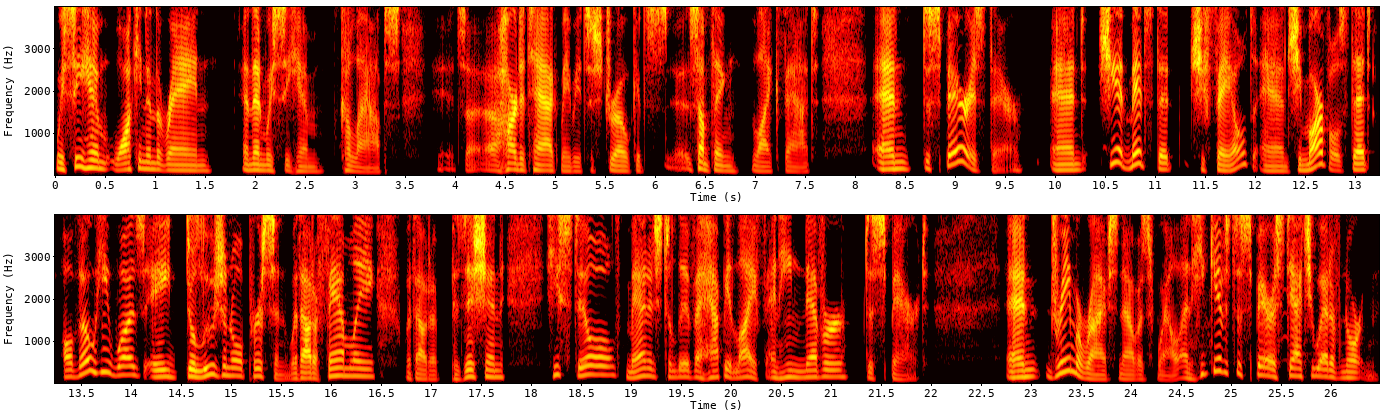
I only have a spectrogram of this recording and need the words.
We see him walking in the rain, and then we see him collapse. It's a heart attack, maybe it's a stroke, it's uh, something like that. And despair is there. And she admits that she failed, and she marvels that although he was a delusional person without a family, without a position, he still managed to live a happy life and he never despaired. And Dream arrives now as well, and he gives Despair a statuette of Norton,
